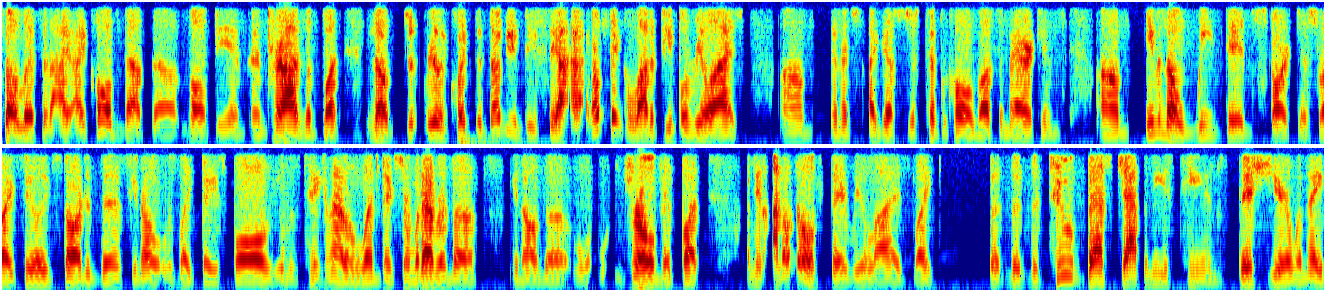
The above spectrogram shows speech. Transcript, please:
so listen, I, I called about uh, Volpe and, and Peraza, but you know, just really quick, the WBC. I, I don't think a lot of people realize, um, and it's I guess just typical of us Americans. Um, even though we did start this, right? Felix started this. You know, it was like baseball. It was taken out of the Olympics or whatever the you know the w- drove it. But I mean, I don't know if they realized like the, the the two best Japanese teams this year when they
